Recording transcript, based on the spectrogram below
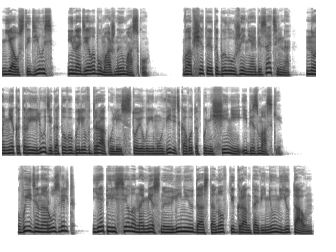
Я устыдилась и надела бумажную маску. Вообще-то это было уже не обязательно — но некоторые люди готовы были в драку лезть, стоило ему увидеть кого-то в помещении и без маски. Выйдя на Рузвельт, я пересела на местную линию до остановки Гранд-авеню Ньютаун.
